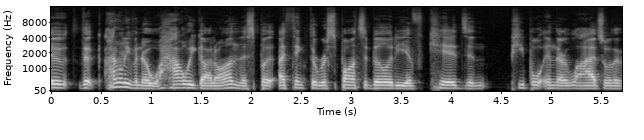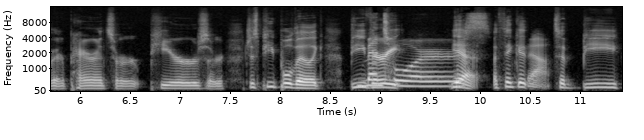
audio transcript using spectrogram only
it, the, I don't even know how we got on this, but I think the responsibility of kids and people in their lives, whether they're parents or peers or just people that like be very Mentors. yeah. I think it Yeah. to be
